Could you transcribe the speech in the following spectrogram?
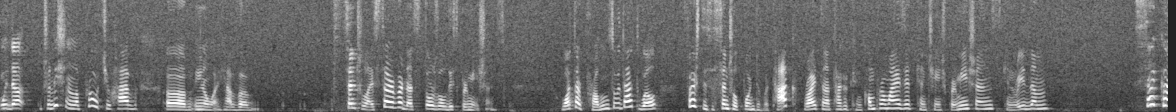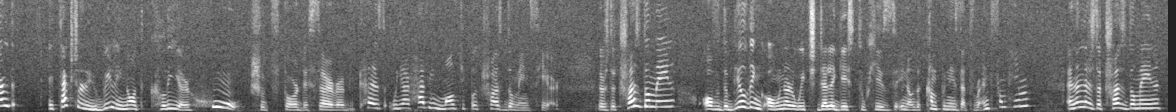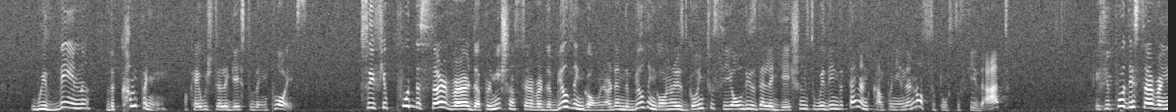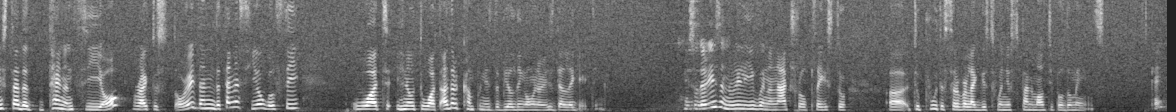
With the traditional approach, you have, um, you know, I have a centralized server that stores all these permissions. What are problems with that? Well, first it's a central point of attack, right? An attacker can compromise it, can change permissions, can read them. Second, it's actually really not clear who should store the server because we are having multiple trust domains here. There's the trust domain of the building owner, which delegates to his, you know, the companies that rent from him. And then there's the trust domain within the company, okay, which delegates to the employees. So if you put the server, the permission server, the building owner, then the building owner is going to see all these delegations within the tenant company, and they're not supposed to see that. If you put this server instead of the tenant CEO, right, to store it, then the tenant CEO will see what, you know, to what other companies the building owner is delegating. Okay, so there isn't really even a natural place to, uh, to put a server like this when you span multiple domains. Okay?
